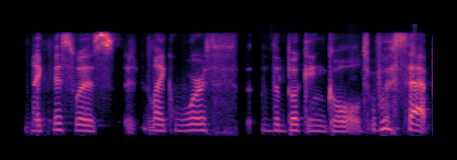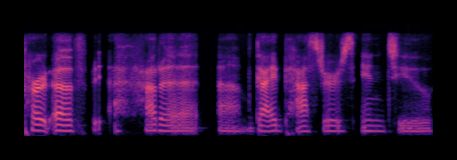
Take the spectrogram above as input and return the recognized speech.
like this was like worth the book in gold was that part of how to um, guide pastors into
